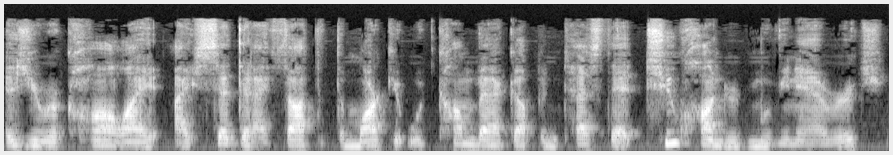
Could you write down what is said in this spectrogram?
as you recall, I, I said that I thought that the market would come back up and test that 200 moving average,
